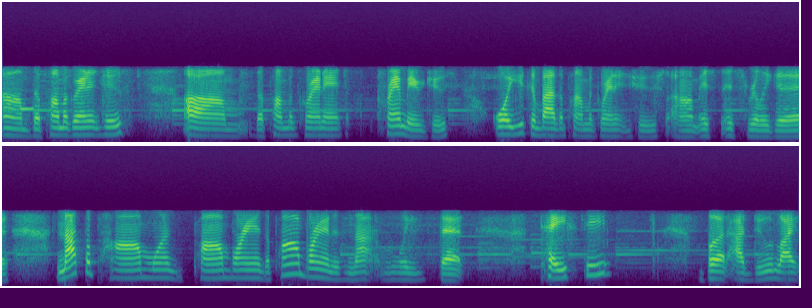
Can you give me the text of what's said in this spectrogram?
Um, the pomegranate juice, um, the pomegranate cranberry juice, or you can buy the pomegranate juice. Um, it's it's really good. Not the palm one, palm brand. The palm brand is not really that tasty, but I do like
